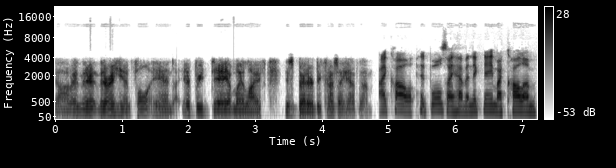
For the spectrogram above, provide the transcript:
um, and they're they're a handful. And every day of my life is better because I have them. I call pit bulls. I have a nickname. I call them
